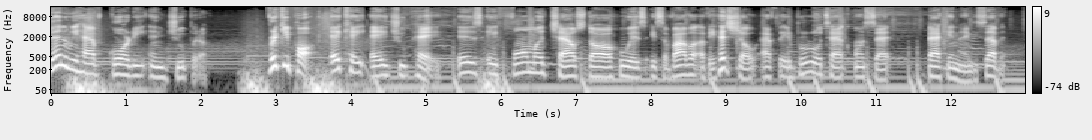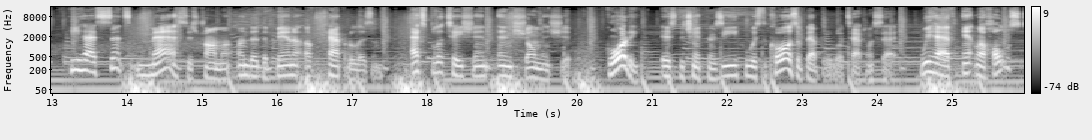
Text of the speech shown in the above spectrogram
Then we have Gordy and Jupiter. Ricky Park, aka Junpei, is a former child star who is a survivor of a hit show after a brutal attack on set back in 97. He has since masked his trauma under the banner of capitalism, exploitation, and showmanship. Gordy is the chimpanzee who is the cause of that brutal attack on set. We have Antler Holst,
